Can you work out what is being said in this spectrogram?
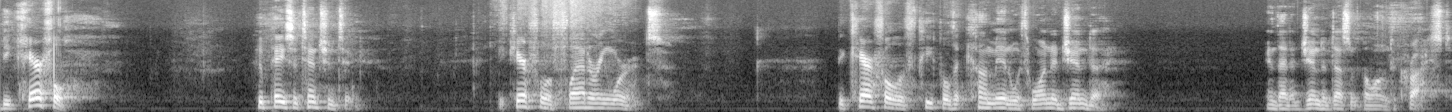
Be careful who pays attention to. Be careful of flattering words. Be careful of people that come in with one agenda, and that agenda doesn't belong to Christ.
